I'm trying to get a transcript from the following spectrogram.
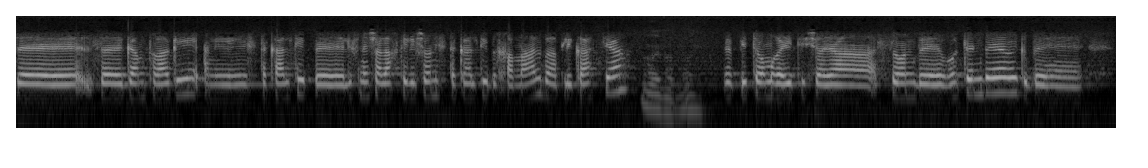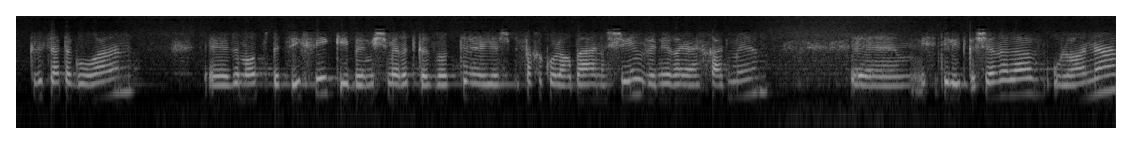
זה, זה גם טרגי, אני הסתכלתי, ב, לפני שהלכתי לישון הסתכלתי בחמ"ל, באפליקציה, אוי ואבוי. ופתאום ראיתי שהיה אסון ברוטנברג, בקריסת הגורן. אה, זה מאוד ספציפי, כי במשמרת כזאת אה, יש בסך הכל ארבעה אנשים, וניר היה אחד מהם. אה, ניסיתי להתקשר אליו, הוא לא ענה,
